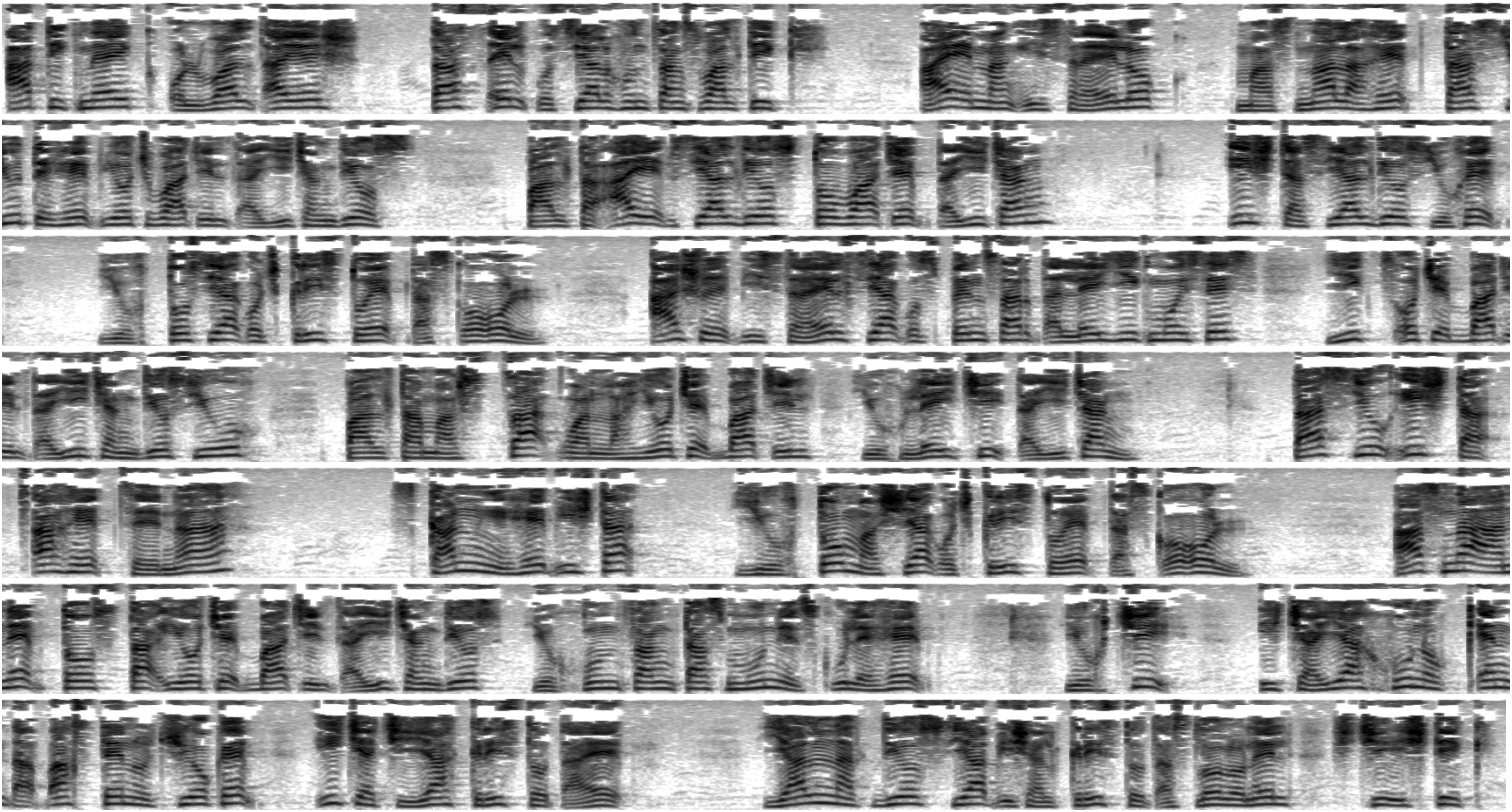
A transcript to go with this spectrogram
Atikneik olvalt ayesh, tas el kusial juntans baltik. Aeman Israelok, mas nala heb tas yute heb yochbach il ayichan Dios. Palta ayeb sial Dios tobach eb ayichan, ishta sial Dios yuheb. Yuhto siakoch Cristo eb tas kool. Asho eb Israel siakos pensar ta leyik Moises, yik oche bachil tayichang Dios yuh, palta mas tsak wan lah yoche bachil yuh leichi tayichang. Tas yu ishta tsaheb tsena, skan ngeheb ishta, yuhto masyak och Cristo eb tas kool. Asna aneb tos ta yoche bachil tayichang Dios yuhun sang tas mun eskule heb. Ichaya huno kenda baxteno chioke, ichachiyah Cristo taeb. Yalnak Dios yab ishal Cristo tas lolonel shchi ishtik.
